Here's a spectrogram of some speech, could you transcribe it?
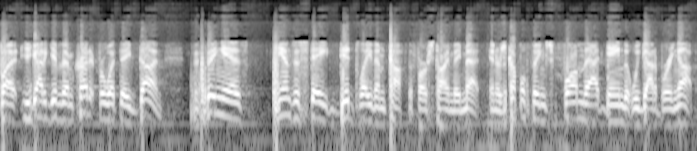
But you got to give them credit for what they've done. The thing is, Kansas State did play them tough the first time they met, and there's a couple things from that game that we got to bring up.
